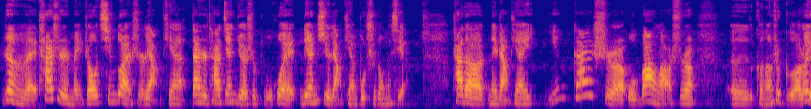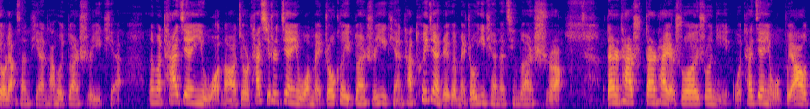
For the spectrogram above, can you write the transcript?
认为他是每周轻断食两天，但是他坚决是不会连续两天不吃东西。他的那两天应该是我忘了是，呃，可能是隔了有两三天他会断食一天。那么他建议我呢，就是他其实建议我每周可以断食一天，他推荐这个每周一天的轻断食。但是他但是他也说说你我他建议我不要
